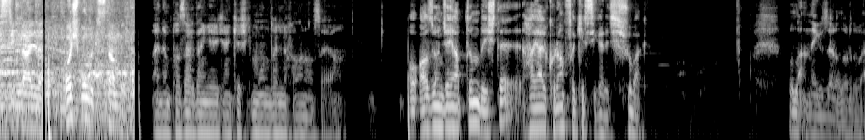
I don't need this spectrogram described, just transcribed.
İstiklal'de. Hoş bulduk İstanbul. Aynen pazardan gelirken keşke mandalina falan alsa ya. O az önce yaptığım da işte hayal kuran fakir sigaracı şu bak. Ulan ne güzel olurdu be.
